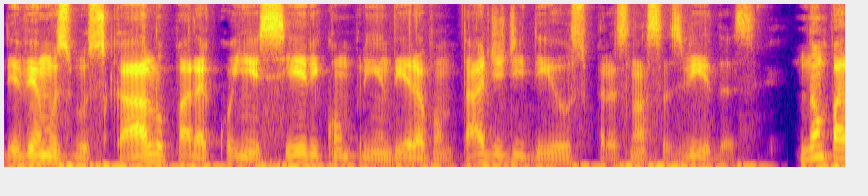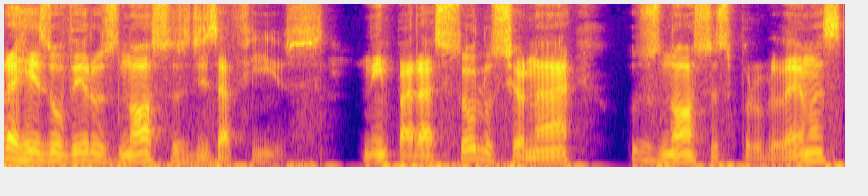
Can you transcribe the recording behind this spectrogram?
Devemos buscá-lo para conhecer e compreender a vontade de Deus para as nossas vidas, não para resolver os nossos desafios, nem para solucionar os nossos problemas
